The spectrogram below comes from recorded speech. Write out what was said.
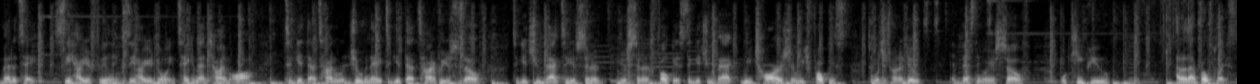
meditate, see how you're feeling, see how you're doing, taking that time off to get that time to rejuvenate, to get that time for yourself, to get you back to your centered, your centered focus, to get you back recharged and refocused to what you're trying to do. Investing on yourself will keep you out of that broke place.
